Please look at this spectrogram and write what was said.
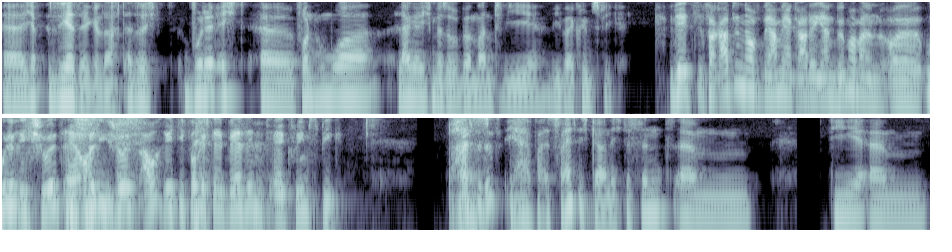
Äh, ich habe sehr, sehr gelacht. Also ich wurde echt äh, von Humor lange nicht mehr so übermannt wie, wie bei Creamspeak. Jetzt verrate noch, wir haben ja gerade Jan Böhmermann und äh, Ulrich Schulz, äh, Olli Schulz auch richtig vorgestellt. Wer sind äh, Creamspeak? Weißt das, du das? Ja, das weiß ich gar nicht. Das sind ähm, die, ähm,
